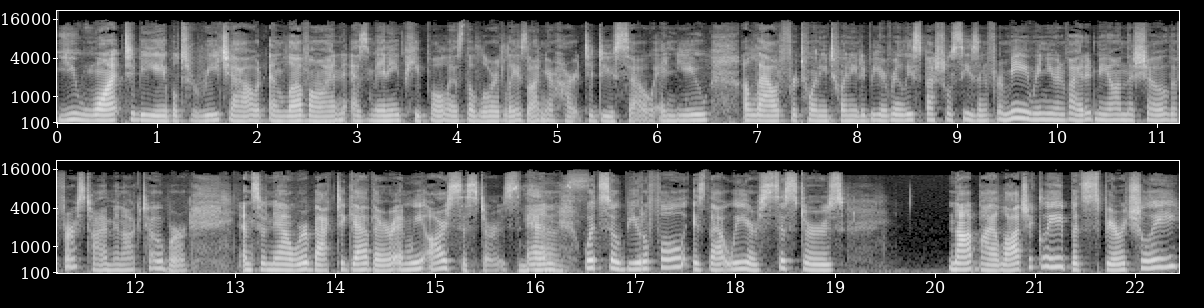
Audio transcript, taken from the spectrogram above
you want to be able to reach out and love on as many people as the Lord lays on your heart to do so. And you allowed for 2020 to be a really special season for me when you invited me on the show the first time in October. And so now we're back together and we are sisters. Yes. And what's so beautiful is that we are sisters not biologically, but spiritually,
